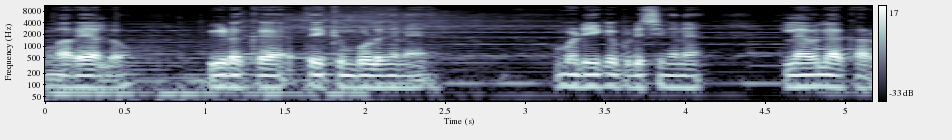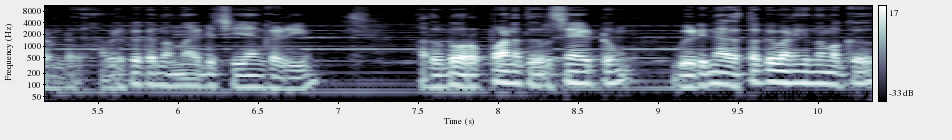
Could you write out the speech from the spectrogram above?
നമ്മളറിയാമല്ലോ വീടൊക്കെ തേക്കുമ്പോൾ ഇങ്ങനെ വടിയൊക്കെ പിടിച്ചിങ്ങനെ ലെവലാക്കാറുണ്ട്. അവർക്കൊക്കെ നന്നായിട്ട് ചെയ്യാൻ കഴിയും. അതുകൊണ്ട് ഉറപ്പാണ് തീർച്ചയായിട്ടും വീടിനകത്തൊക്കെ വേണമെങ്കിൽ നമുക്ക്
